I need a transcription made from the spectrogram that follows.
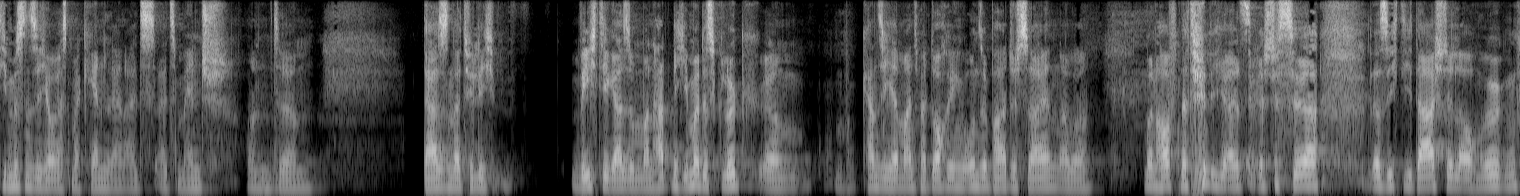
die müssen sich auch erstmal kennenlernen als, als Mensch. Und mhm. ähm, da ist es natürlich wichtig, also man hat nicht immer das Glück, ähm, man kann sich ja manchmal doch irgendwie unsympathisch sein, aber man hofft natürlich als Regisseur, dass sich die Darsteller auch mögen.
